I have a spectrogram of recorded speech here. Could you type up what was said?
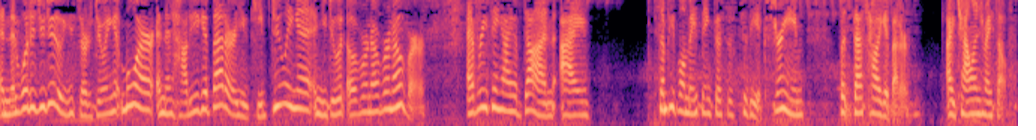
And then what did you do? You started doing it more. And then how do you get better? You keep doing it and you do it over and over and over. Everything I have done, I, some people may think this is to the extreme, but that's how I get better. I challenge myself.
